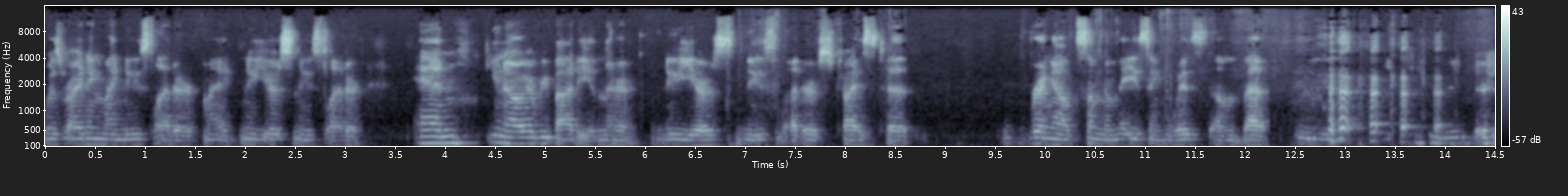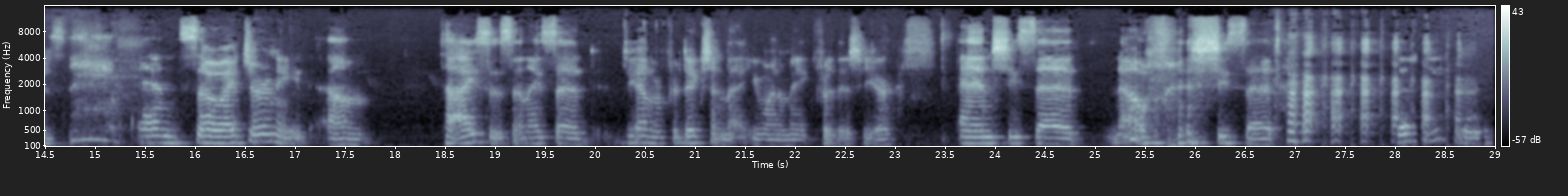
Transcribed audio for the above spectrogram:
was writing my newsletter, my New Year's newsletter. And, you know, everybody in their New Year's newsletters tries to bring out some amazing wisdom that readers. And so I journeyed. Um, to Isis and I said, Do you have a prediction that you want to make for this year? And she said, No. she said, The future is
